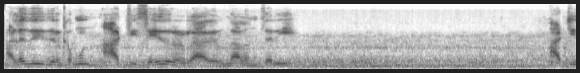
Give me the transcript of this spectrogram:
அல்லது இதற்கு முன் ஆட்சி செய்தவர்களாக இருந்தாலும் சரி ஆட்சி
